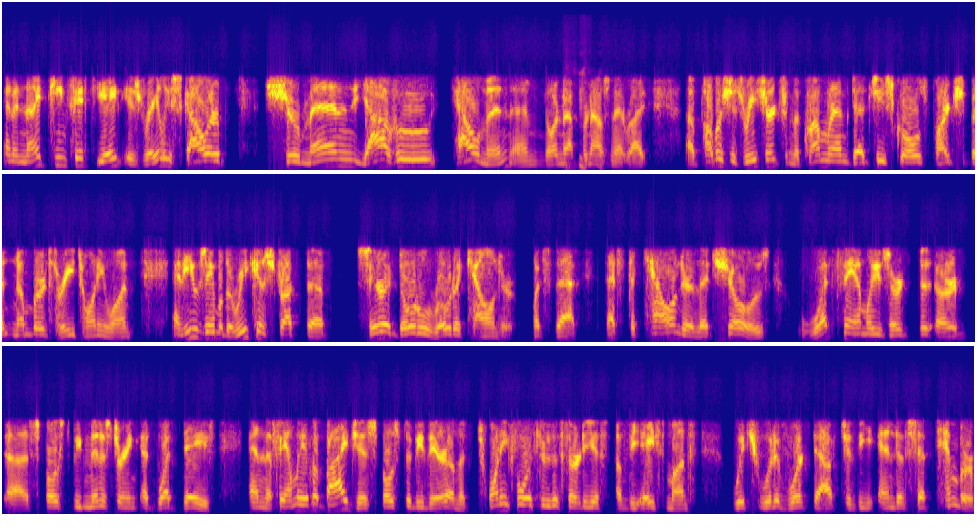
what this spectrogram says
And in 1958, Israeli scholar Sherman Yahu Talman, I'm not pronouncing that right, uh, published his research from the Qumran Dead Sea Scrolls, parchment number 321, and he was able to reconstruct the Sacerdotal Rota calendar. What's that? That's the calendar that shows what families are are uh, supposed to be ministering at what days. And the family of Abijah is supposed to be there on the 24th through the 30th of the eighth month, which would have worked out to the end of September.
